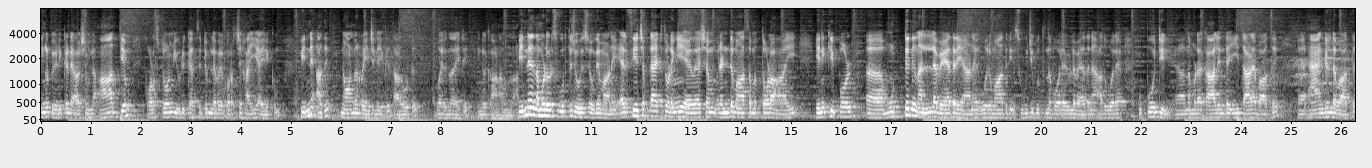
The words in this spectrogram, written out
നിങ്ങൾ പേടിക്കേണ്ട ആവശ്യമില്ല. ആദ്യം കൊളസ്ട്രോളും യൂറിക് ആസിഡും ലെവൽ കുറച്ച് ഹൈ ആയിരിക്കും. പിന്നെ അത് നോർമൽ റേഞ്ചിലേക്ക് താഴോട്ട് വരുന്നതായിട്ട് നിങ്ങൾ കാണാവുന്നതാണ്. പിന്നെ നമ്മുടെ ഒരു സുഹൃത്ത് ചോദിച്ച ചോദ്യമാണ് L C H F diet തുടങ്ങി ഏകദേശം രണ്ട് മാസത്തോളം ആയി. എനിക്കിപ്പോൾ മുട്ടിന് നല്ല വേദനയാണ് ഒരുമാതിരി സൂചി കുത്തുന്ന പോലെയുള്ള വേദന അതുപോലെ ഉപ്പൂറ്റിൽ നമ്മുടെ കാലിന്റെ ഈ താഴെ ഭാഗത്ത് ആങ്കിളിന്റെ ഭാഗത്ത്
